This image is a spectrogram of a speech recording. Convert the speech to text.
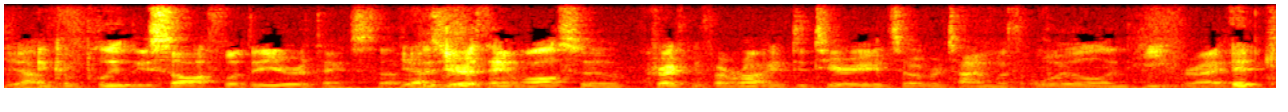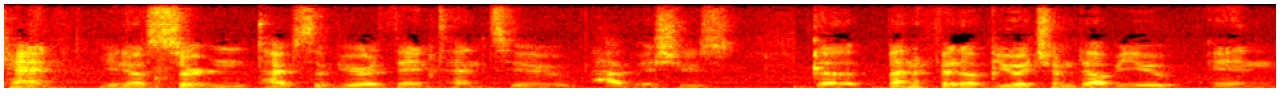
Yeah. and completely soft with the urethane stuff. Yes. Because urethane will also, correct me if I'm wrong, it deteriorates over time with oil and heat, right? It can. You know, certain types of urethane tend to have issues. The benefit of UHMW in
